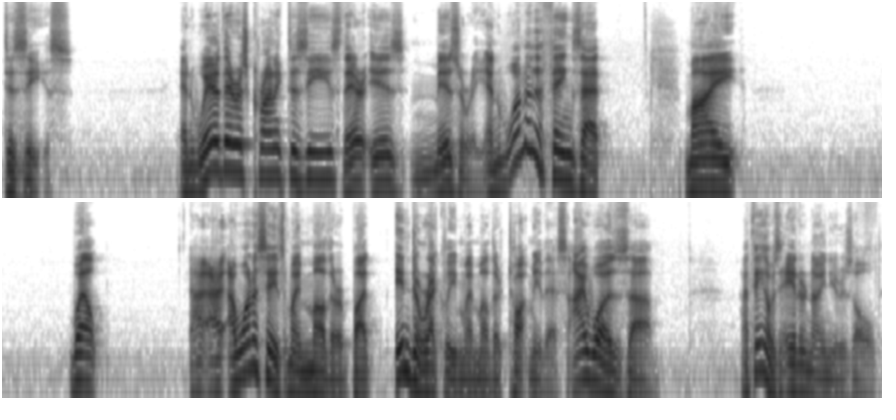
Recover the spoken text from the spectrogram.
disease. And where there is chronic disease, there is misery. And one of the things that my, well, I, I want to say it's my mother, but indirectly, my mother taught me this. I was, uh, I think I was eight or nine years old.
